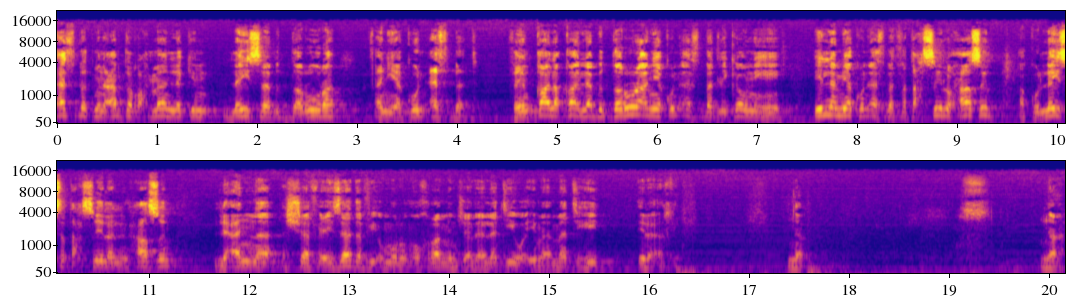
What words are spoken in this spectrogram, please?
أثبت من عبد الرحمن لكن ليس بالضرورة أن يكون أثبت. فإن قال قائل لا بالضرورة أن يكون أثبت لكونه إن لم يكن أثبت فتحصيله حاصل. أقول ليس تحصيلا للحاصل لأن الشافعي زاد في أمور أخرى من جلالته وإمامته إلى آخره. نعم. نعم.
